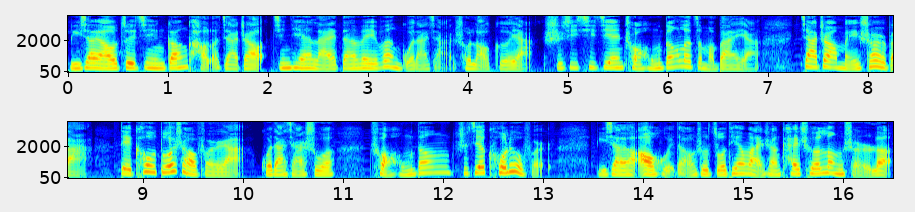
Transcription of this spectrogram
李逍遥最近刚考了驾照，今天来单位问郭大侠说：“老哥呀，实习期间闯红灯了怎么办呀？驾照没事儿吧？得扣多少分啊？”郭大侠说：“闯红灯直接扣六分。”一下要懊悔道：“说昨天晚上开车愣神儿了，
